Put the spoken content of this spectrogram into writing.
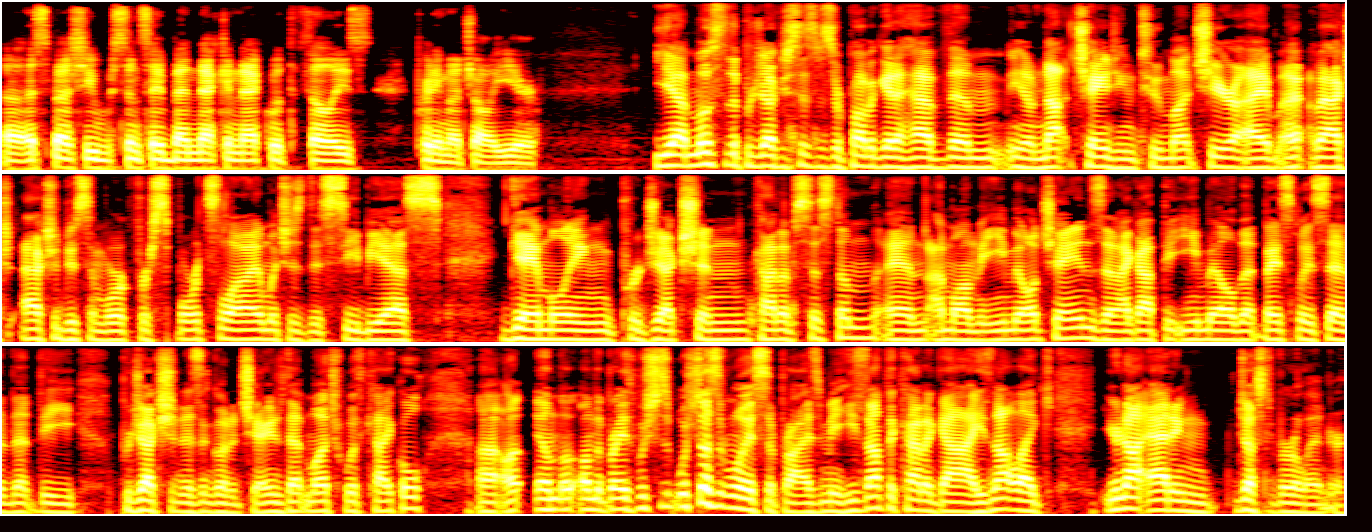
uh, especially since they've been neck and neck with the Phillies pretty much all year yeah, most of the projection systems are probably going to have them, you know, not changing too much here. I, I actually, do some work for Sportsline, which is the CBS gambling projection kind of system, and I'm on the email chains, and I got the email that basically said that the projection isn't going to change that much with Keuchel uh, on, on, the Braves, which is which doesn't really surprise me. He's not the kind of guy. He's not like you're not adding Justin Verlander.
